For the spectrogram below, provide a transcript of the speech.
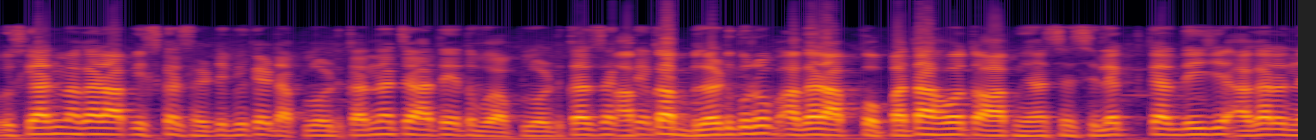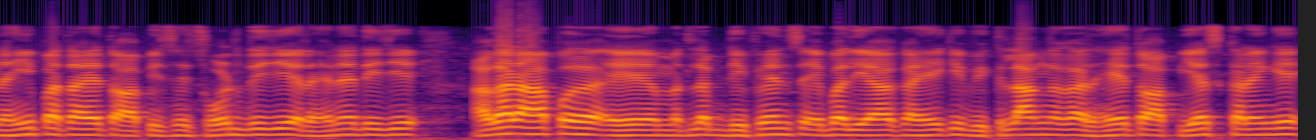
उसके बाद में अगर आप इसका सर्टिफिकेट अपलोड करना चाहते हैं तो वो अपलोड कर सकते हैं। आपका ब्लड ग्रुप अगर आपको पता हो तो आप यहाँ से सिलेक्ट कर दीजिए। अगर नहीं पता है तो आप इसे छोड़ दीजिए रहने दीजिए। अगर आप ए, मतलब डिफेंस एबल या कहे कि विकलांग अगर है तो आप यस करेंगे।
